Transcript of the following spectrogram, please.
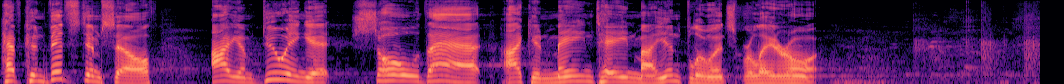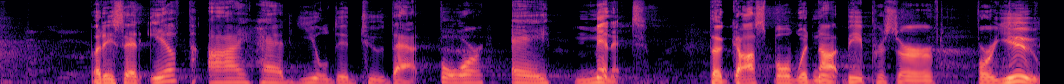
have convinced himself, I am doing it so that I can maintain my influence for later on. But he said, if I had yielded to that for a minute, the gospel would not be preserved for you,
